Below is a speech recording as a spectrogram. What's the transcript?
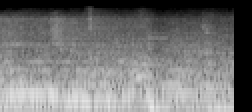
angel.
